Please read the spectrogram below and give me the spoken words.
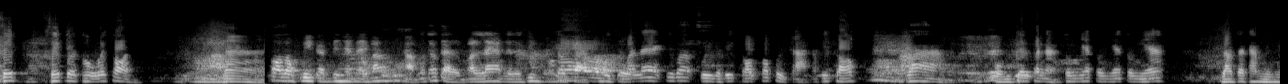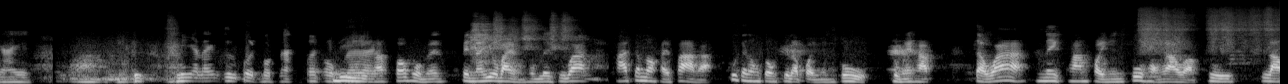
เซฟเซฟเบอร์โทรไว้ก่อน อ่า ตอนเราคุยกันเป็นยังไงบ้างถามมาตั้งแต่วันแรกเลยนะที่ผมมีโอกาสเข้าไปเจอวันแรกที่ว่าคุยกับพี่ก๊อฟก็ปรึกษากับพี่ก๊อฟว่าผมเจอปัญหาตรงเนี้ยตรงเนี้ยตรงเนี้ย เราจะทำยังไงคือมีอะไรคือเปิดบทนะเปิดอกดีเลยครับ เพราะผมเป็นนโยบายของผมเลยคือว่าพาร์ทจำนองขายฝากอะพูดกันตรงๆคือเราปล่อยเงินกู้ถูกไหมครับ แต่ว่าในความปล่อยเงินกู้ของเราอะคือเรา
